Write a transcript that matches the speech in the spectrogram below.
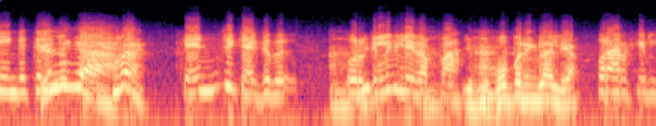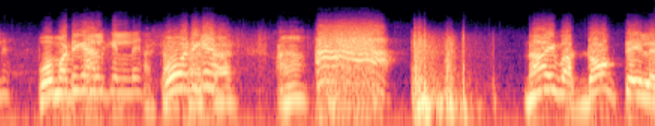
நீங்க கிள்ளுங்க. கிள்ளுங்க. கெஞ்சி கேக்குது. ஒரு கிளு கிளிரப்பா இப்ப போப் போறீங்களா இல்லையா? ஒரு அரை கில்லு போக மாட்டீங்க? நாலு கில்லு போக மாட்டீங்க. நான் இவ டாக் டெய்ல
